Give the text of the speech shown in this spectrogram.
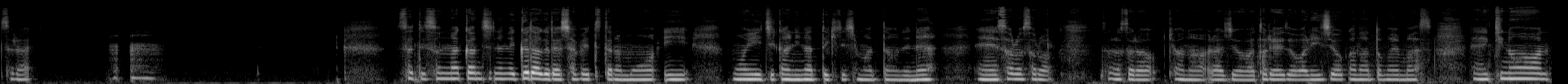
辛い。さてそんな感じでねぐだぐだ喋ってたらもういいもういい時間になってきてしまったのでね、えー、そろそろそろそろ今日のラジオはとりあえず終わりにしようかなと思います、えー、昨日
